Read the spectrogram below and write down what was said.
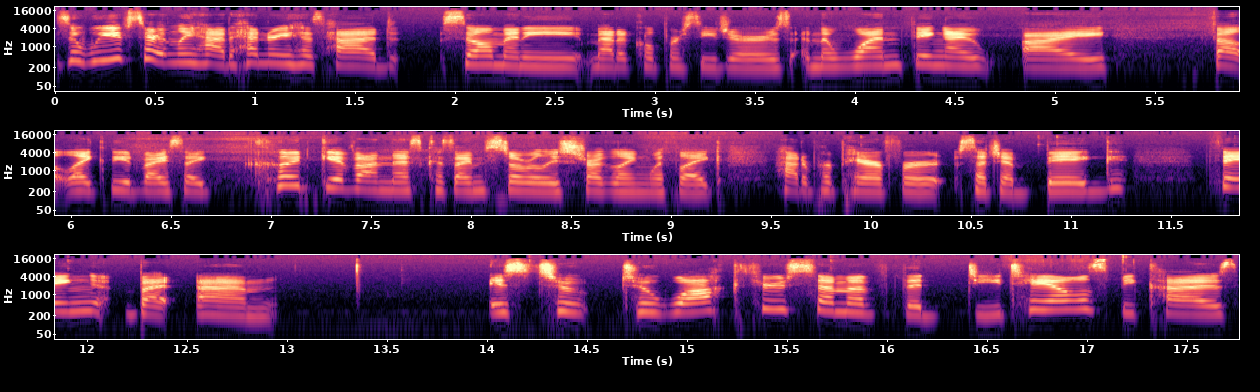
So we've certainly had Henry has had so many medical procedures, and the one thing I I felt like the advice I could give on this because I'm still really struggling with like how to prepare for such a big thing, but um, is to to walk through some of the details because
